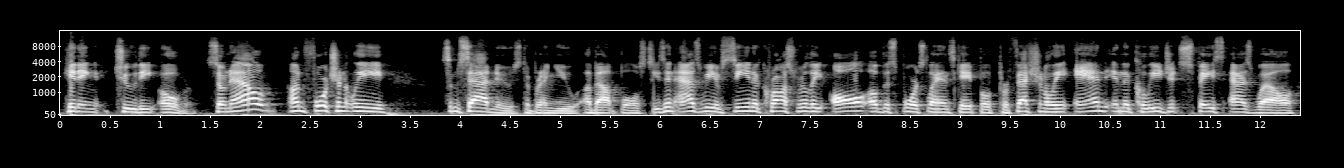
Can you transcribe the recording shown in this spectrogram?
hitting to the over. So now, unfortunately, some sad news to bring you about bowl season. As we have seen across really all of the sports landscape, both professionally and in the collegiate space as well,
